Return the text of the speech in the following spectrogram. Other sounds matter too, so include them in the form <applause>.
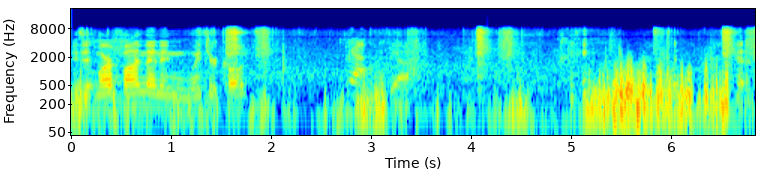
Is it more fun than in winter coats? Yeah. Yeah. <laughs>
